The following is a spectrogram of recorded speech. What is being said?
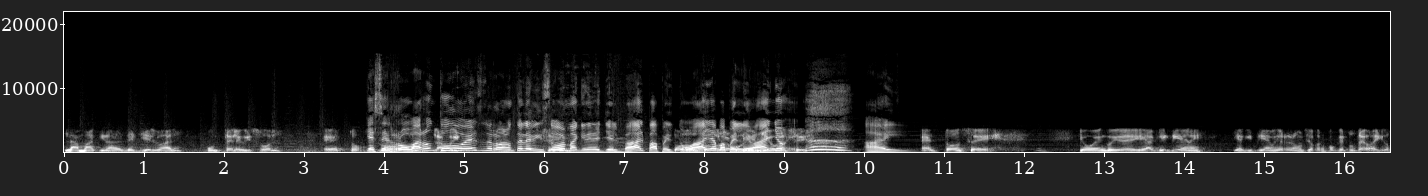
la máquina de yerbal, un televisor, esto. Que se lo robaron la todo eso, se robaron televisor, Sí. máquina de yerbal, papel todo- toalla, todo lo papel de baño. llevar, sí. Ay, Entonces, yo vengo y le dije, aquí tiene, y aquí tiene mi renuncia, pero ¿por qué tú te vas yo?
